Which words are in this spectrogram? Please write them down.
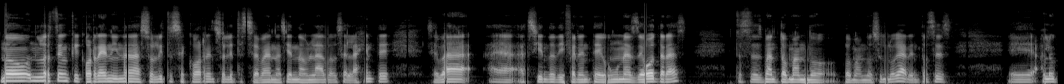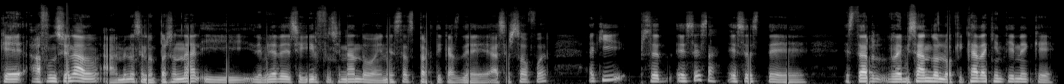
no, no los tengo que correr ni nada, solitos se corren, solitos se van haciendo a un lado. O sea, la gente se va eh, haciendo diferente unas de otras, entonces van tomando, tomando su lugar. Entonces, eh, a lo que ha funcionado, al menos en lo personal, y debería de seguir funcionando en estas prácticas de hacer software, aquí pues, es esa, es este estar revisando lo que cada quien tiene que,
